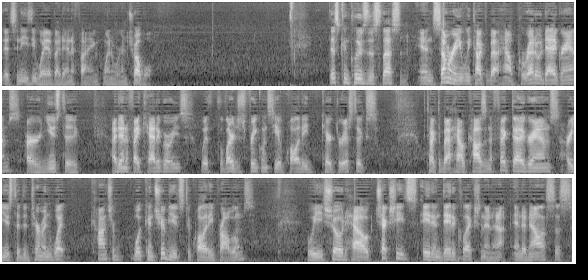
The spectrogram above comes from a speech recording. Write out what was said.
it's an easy way of identifying when we're in trouble. This concludes this lesson. In summary, we talked about how Pareto diagrams are used to identify categories with the largest frequency of quality characteristics. We talked about how cause and effect diagrams are used to determine what, what contributes to quality problems. We showed how check sheets aid in data collection and, and analysis.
